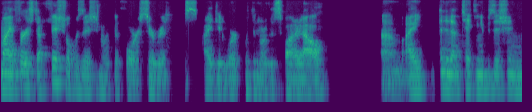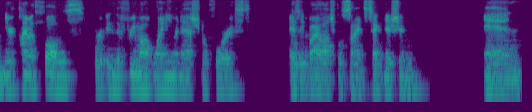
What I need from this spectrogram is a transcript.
my first official position with the Forest Service, I did work with the Northern Spotted Owl. Um, I ended up taking a position near Klamath Falls or in the Fremont-Winema National Forest as a biological science technician. And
